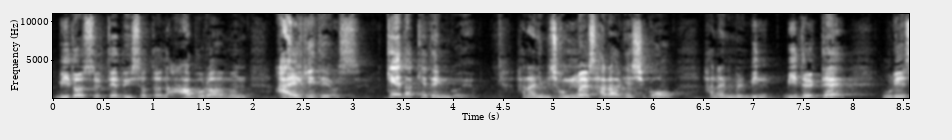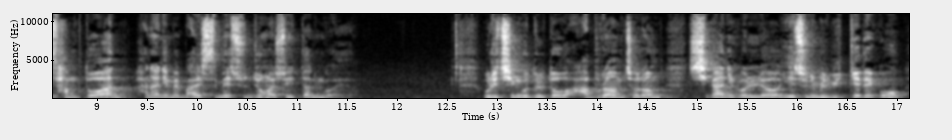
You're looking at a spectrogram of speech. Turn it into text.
믿었을 때도 있었던 아브라함은 알게 되었어요. 깨닫게 된 거예요. 하나님이 정말 살아계시고 하나님을 믿, 믿을 때 우리의 삶 또한 하나님의 말씀에 순종할 수 있다는 거예요. 우리 친구들도 아브라함처럼 시간이 걸려 예수님을 믿게 되고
